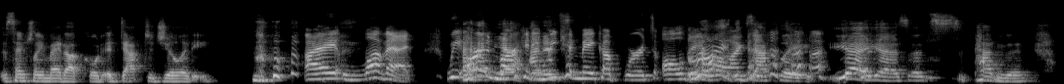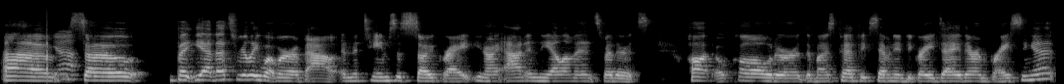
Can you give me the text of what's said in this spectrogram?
essentially made up called adapt agility. I love it. We are in marketing. Yeah, we can make up words all day right, long. exactly. Yeah, yeah. So it's patented. Um, yeah. So, but yeah, that's really what we're about. And the teams are so great, you know, out in the elements, whether it's hot or cold or the most perfect 70 degree day, they're embracing it.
